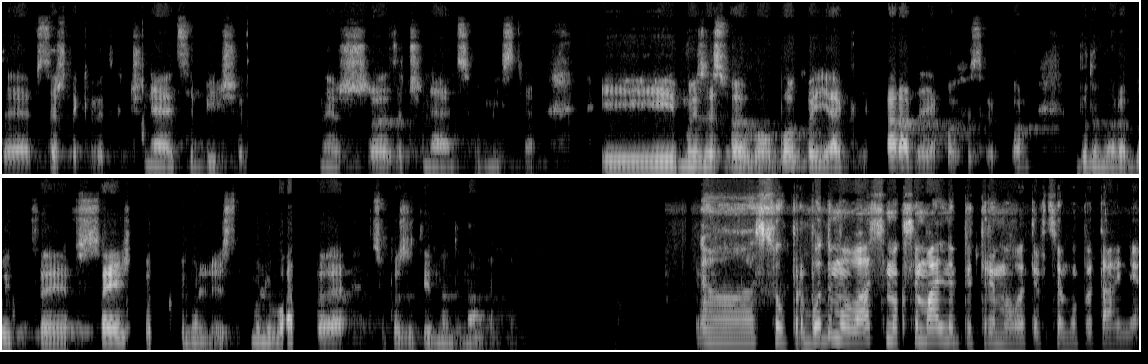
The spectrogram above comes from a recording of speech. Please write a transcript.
де все ж таки відчиняється більше, ніж зачиняється в місті. І ми зі свого боку, як рада, як офіс реформ, будемо робити все, щоб стимулювати цю позитивну динаміку. Супер, будемо вас максимально підтримувати в цьому питанні.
